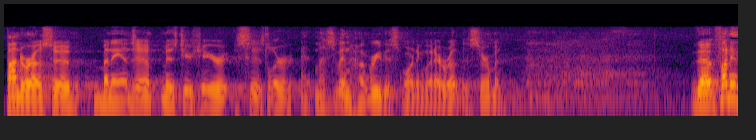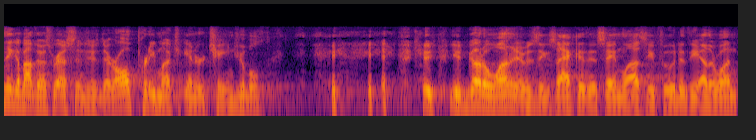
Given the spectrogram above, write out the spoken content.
Ponderosa, Bonanza, Mr. Shear, Sizzler. I must have been hungry this morning when I wrote this sermon. the funny thing about those restaurants is they're all pretty much interchangeable. You'd go to one and it was exactly the same lousy food as the other one.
